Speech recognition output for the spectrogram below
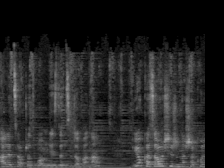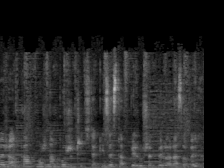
ale cały czas byłam niezdecydowana. I okazało się, że nasza koleżanka może nam pożyczyć taki zestaw pieluszek wielorazowych.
